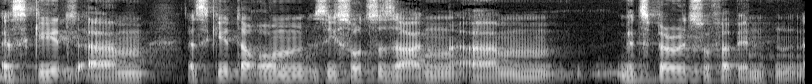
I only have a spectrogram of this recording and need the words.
Es, geht, ähm, es geht darum, sich sozusagen ähm, mit Spirit zu verbinden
